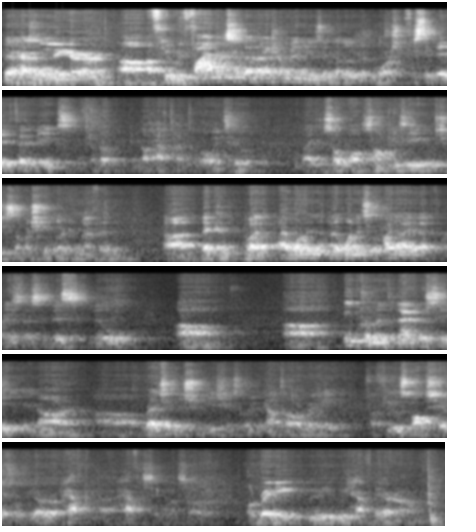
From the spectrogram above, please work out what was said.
There has been later uh, a few refinements of that measurement using a little bit more sophisticated techniques, which I don't, don't have time to go into, like the so-called SOMPZ, which is a machine learning method uh, that can. But I wanted I wanted to highlight that, for instance, in this little um, uh, increment in accuracy in our uh, distributions, we encounter already a few small shifts of the order of half half a signal. So already we, we have there um,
